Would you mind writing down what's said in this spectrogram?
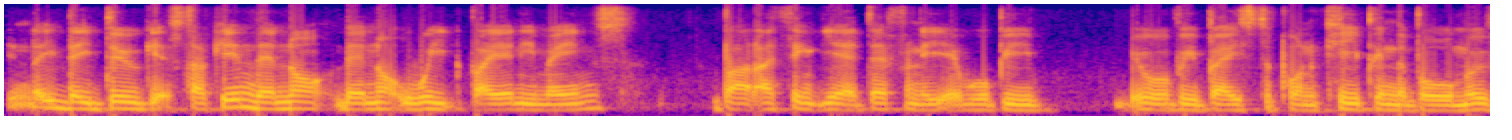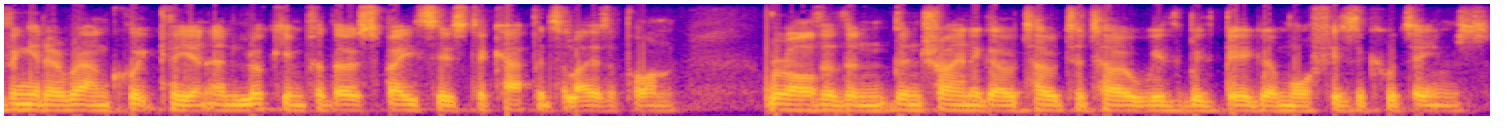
They, they do get stuck in. They're not they're not weak by any means but I think yeah, definitely it will be it will be based upon keeping the ball, moving it around quickly, and, and looking for those spaces to capitalize upon, rather than than trying to go toe to toe with with bigger, more physical teams.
